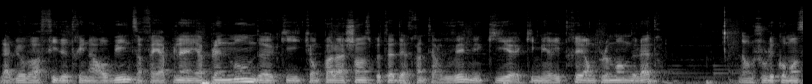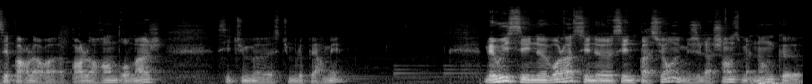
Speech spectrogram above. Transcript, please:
la, biographie de Trina Robbins. Enfin, il y a plein, de monde qui n'ont pas la chance peut-être d'être interviewés, mais qui, euh, mériteraient amplement de l'être. Donc je voulais commencer par leur, rendre hommage, si tu me, le permets. Mais oui, c'est une, voilà, une, passion, mais j'ai la chance maintenant que,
